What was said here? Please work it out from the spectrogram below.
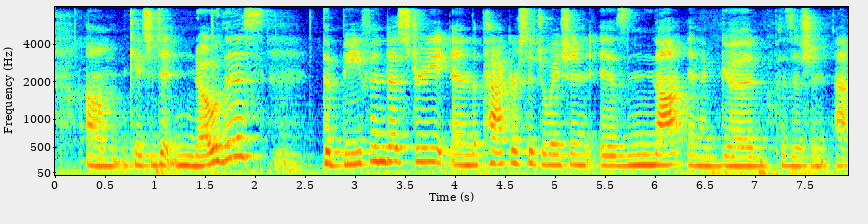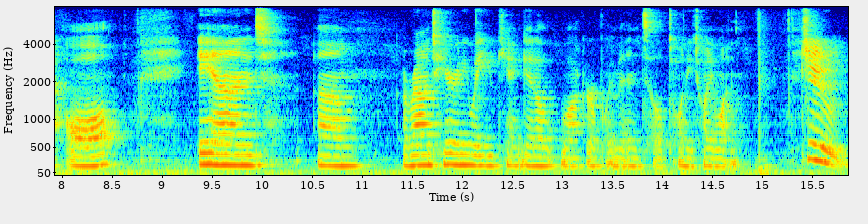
um, in case you didn't know this, the beef industry and the packer situation is not in a good position at all. And um, around here, anyway, you can't get a locker appointment until 2021. June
